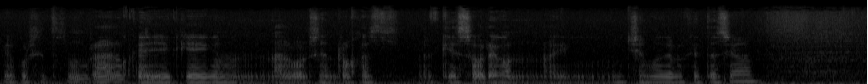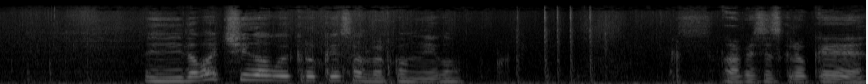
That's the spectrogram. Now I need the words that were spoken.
Que por cierto es muy raro que hay, que hay un árbol sin hojas. Aquí es Oregon, hay un chingo de vegetación. Y lo más chido, güey, creo que es hablar conmigo. A veces creo que...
